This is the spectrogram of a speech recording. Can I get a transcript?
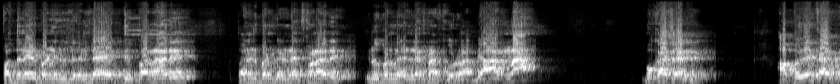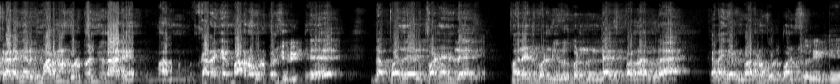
பதினேழு பன்னெண்டு ரெண்டாயிரத்தி பதினாறு பன்னெண்டு பன்னெண்டு ரெண்டாயிரத்தி பதினாறு இருபது பன்னெண்டு ரெண்டாயிரத்தி பதினாறு யாருன்னா? மு க ஸ்டாலின் அப்பவே க- கலைஞருக்கு மரணம் கொடுப்பேன்னு சொன்னாரு. கலைஞர் மரணம் கொடுப்பேன்னு சொல்லிட்டு இந்த பதினேழு பன்னெண்டு பன்னெண்டு பன்னெண்டு இருபது பன்னெண்டு ரெண்டாயிரத்தி பதினாறுல கலைஞர் மரணம் கொடுப்பேன்னு சொல்லிட்டு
